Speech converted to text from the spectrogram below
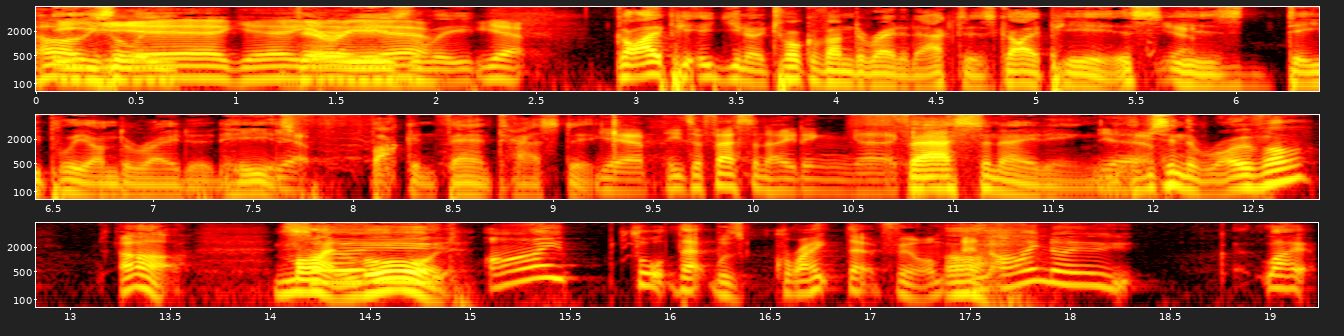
Oh, easily, yeah, yeah, very yeah, easily. Yeah. Guy, you know, talk of underrated actors. Guy Pearce Yeah. is deeply underrated. He is Yeah. Fucking fantastic. Yeah, he's a fascinating. Uh, Fascinating. Yeah. Have you seen The Rover? Oh, My so lord. I thought that was great that film, Oh. and I know, like,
